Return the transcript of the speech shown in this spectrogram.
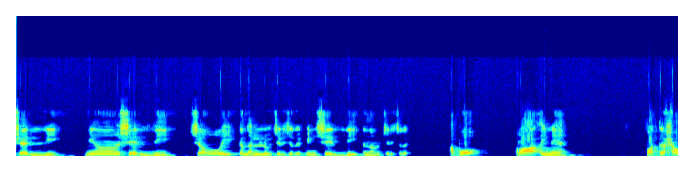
ഷരി ഷെറി എന്നല്ലല്ലോ ഉച്ചരിച്ചത്. മിൻ ഷരി എന്നാണ് ഉച്ചരിച്ചത്. അപ്പോ റായിന് ഫത്തഹോ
